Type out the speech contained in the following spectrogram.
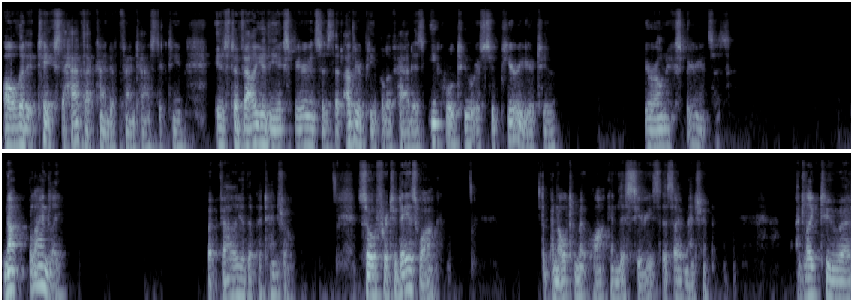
All that it takes to have that kind of fantastic team is to value the experiences that other people have had as equal to or superior to your own experiences. Not blindly, but value the potential. So for today's walk, the penultimate walk in this series, as I mentioned, I'd like to uh,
